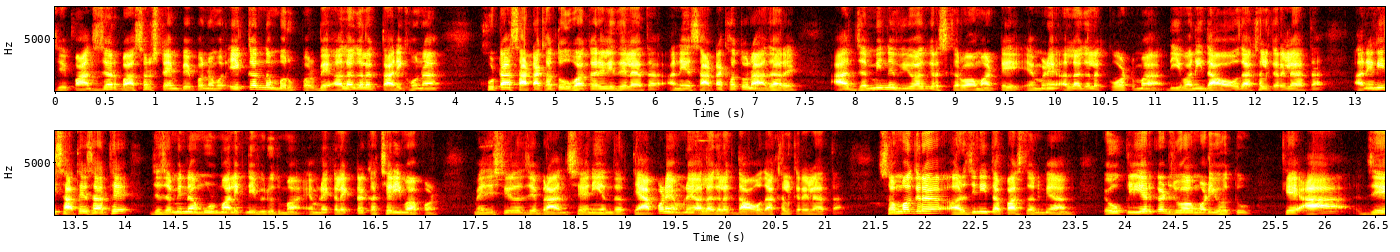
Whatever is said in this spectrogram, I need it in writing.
જે પાંચ હજાર બાસઠ સ્ટેમ્પ પેપર નંબર એક જ નંબર ઉપર બે અલગ અલગ તારીખોના ખોટા સાટાખતો ઊભા કરી લીધેલા હતા અને એ સાટાખતોના આધારે આ જમીનને વિવાદગ્રસ્ત કરવા માટે એમણે અલગ અલગ કોર્ટમાં દીવાની દાવાઓ દાખલ કરેલા હતા અને એની સાથે સાથે જે જમીનના મૂળ માલિકની વિરુદ્ધમાં એમણે કલેક્ટર કચેરીમાં પણ મેજિસ્ટ્રિયલ જે બ્રાન્ચ છે એની અંદર, ત્યાં પણ એમણે અલગ અલગ દાવો દાખલ કરેલા હતા. સમગ્ર અરજીની તપાસ દરમિયાન એવું ક્લિયર કટ જોવા મળ્યું હતું કે આ જે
